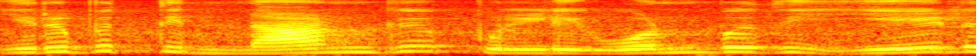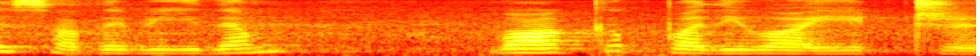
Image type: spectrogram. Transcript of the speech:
இருபத்தி நான்கு புள்ளி ஒன்பது ஏழு சதவீதம் வாக்கு பதிவாயிற்று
